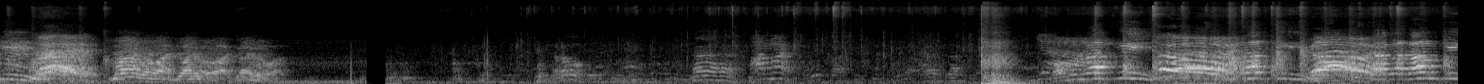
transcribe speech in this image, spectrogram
কি? জয়। বাবা জয় বাবা জয় বাবা। হ্যাঁ হ্যাঁ মার মার অমরনাথ কি অমরনাথ কি চাকলা ধাম কি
